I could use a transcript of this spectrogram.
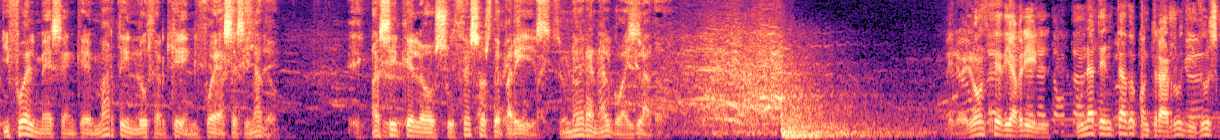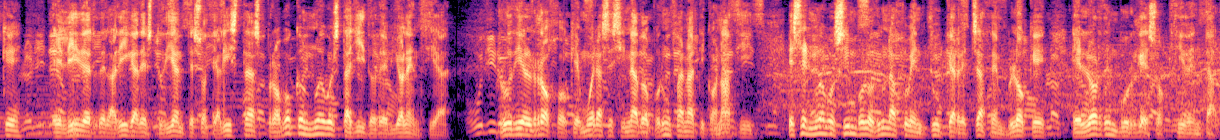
Y fue el mes en que Martin Luther King fue asesinado. Así que los sucesos de París no eran algo aislado. El 11 de abril, un atentado contra Rudy Duske, el líder de la Liga de Estudiantes Socialistas, provoca un nuevo estallido de violencia. Rudy el Rojo, que muere asesinado por un fanático nazi, es el nuevo símbolo de una juventud que rechaza en bloque el orden burgués occidental.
